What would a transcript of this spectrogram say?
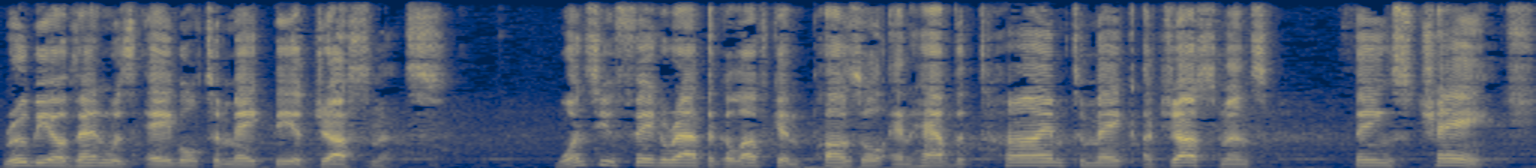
Rubio then was able to make the adjustments. Once you figure out the Golovkin puzzle and have the time to make adjustments, things change.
